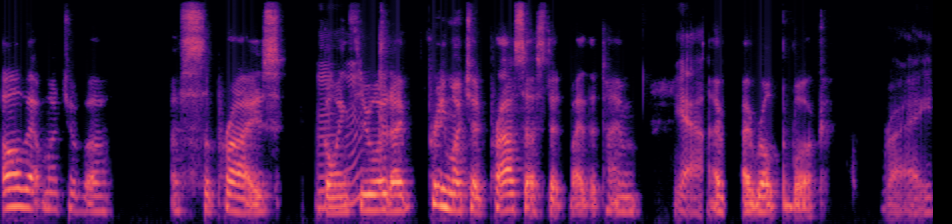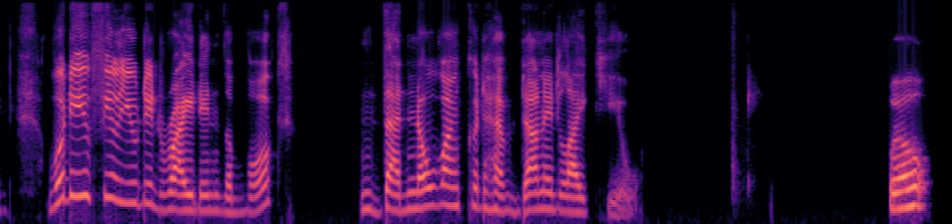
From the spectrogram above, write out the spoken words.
all that much of a a surprise going mm-hmm. through it. I pretty much had processed it by the time yeah I, I wrote the book. Right. What do you feel you did right in the book that no one could have done it like you? Well,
